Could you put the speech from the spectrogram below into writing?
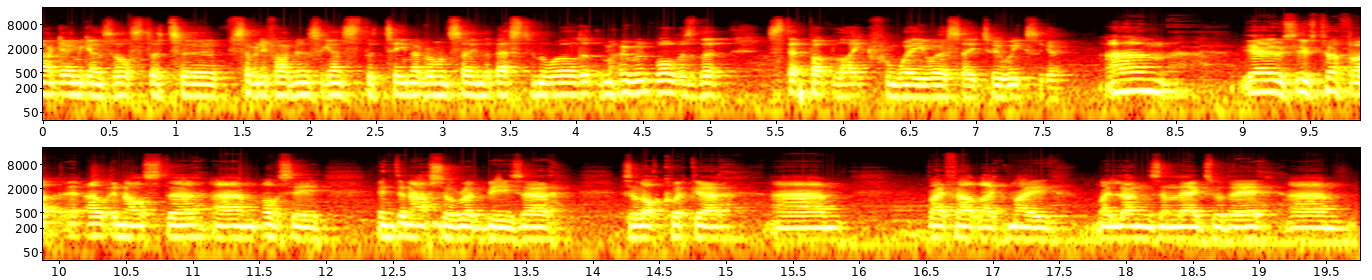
that game against Ulster to 75 minutes against the team everyone's saying the best in the world at the moment. What was the step up like from where you were, say, two weeks ago? Um, yeah, it was, it was tough out in Ulster. Um, obviously, international rugby is a, is a lot quicker, um, but I felt like my, my lungs and legs were there. Um,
